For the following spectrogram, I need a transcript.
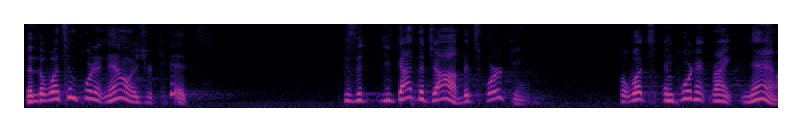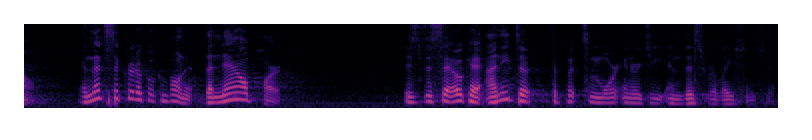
then the what's important now is your kids. Because the, you've got the job, it's working. But what's important right now, and that's the critical component, the now part, is to say, okay, I need to, to put some more energy in this relationship.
